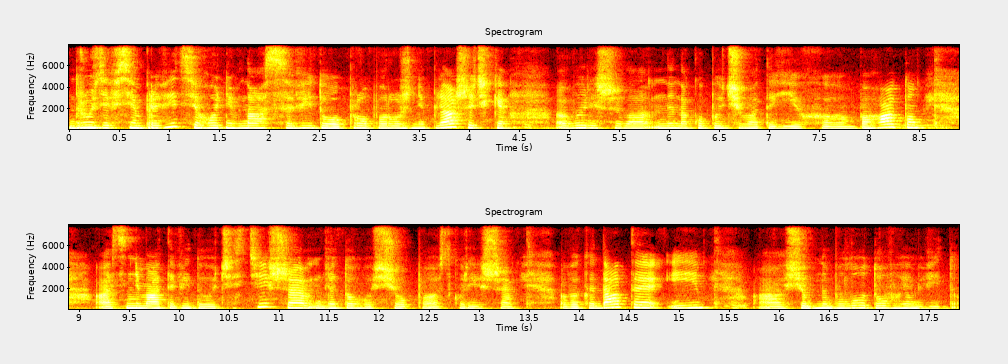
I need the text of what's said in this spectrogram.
Друзі, всім привіт! Сьогодні в нас відео про порожні пляшечки. Вирішила не накопичувати їх е, багато, знімати відео частіше для того, щоб е, скоріше викидати і щоб не було довгим відео.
